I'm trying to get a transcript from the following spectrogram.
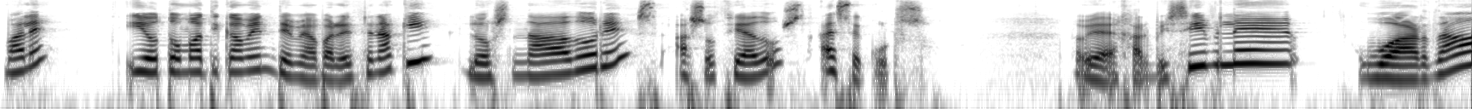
¿vale? Y automáticamente me aparecen aquí los nadadores asociados a ese curso. Lo voy a dejar visible, guardar,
